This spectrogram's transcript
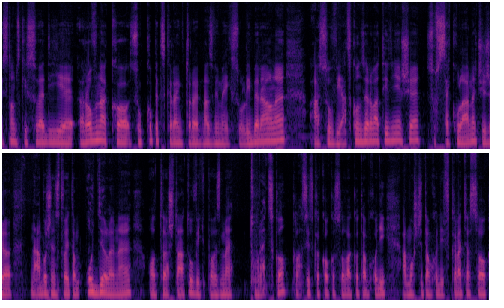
islamský svet je rovnako, sú kopec krajín, ktoré nazvime ich sú liberálne a sú viac konzervatívnejšie, sú sekulárne, čiže náboženstvo je tam oddelené od štátu, veď povedzme Turecko, klasické, koľko Slovákov tam chodí a môžete tam chodiť v kraťasoch,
